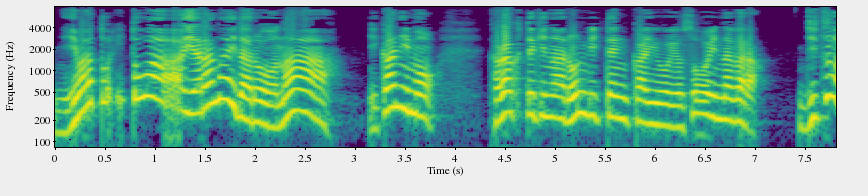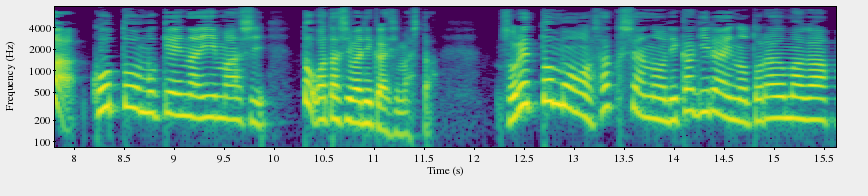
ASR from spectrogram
鶏とはやらないだろうな。いかにも、科学的な論理展開を装いながら、実は口頭無形な言い回しと私は理解しました。それとも作者の理科嫌いのトラウマが、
